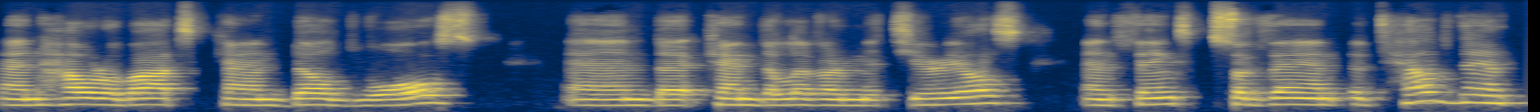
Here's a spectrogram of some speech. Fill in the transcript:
and how robots can build walls and uh, can deliver materials and things. So then it helps them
